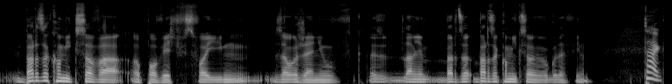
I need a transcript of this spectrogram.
bardzo komiksowa opowieść w swoim założeniu. To jest dla mnie bardzo, bardzo komiksowy w ogóle film. Tak,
